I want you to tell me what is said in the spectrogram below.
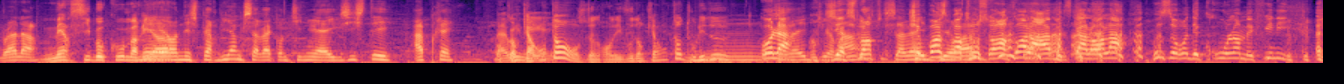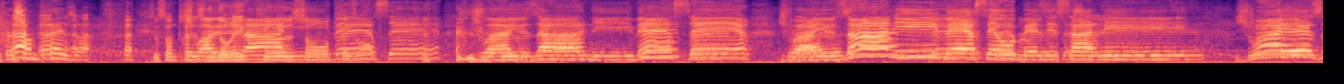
Voilà. Merci beaucoup Mais Maria. on espère bien que ça va continuer à exister après. Bah Encore oui, 40 mais- ans, on se donne rendez-vous dans 40 ans tous les deux. Oh Ça là, va être dur, je hein. pense, Ça va je être pense dur, pas hein. qu'on sera encore là, parce qu'alors là, nous serons des croulants, mais finis. 73 ans. 73, vous Joyeux n'aurez que 113 ans. anniversaire, Joyeux anniversaire, joyeux anniversaire au baiser salé. Joyeux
